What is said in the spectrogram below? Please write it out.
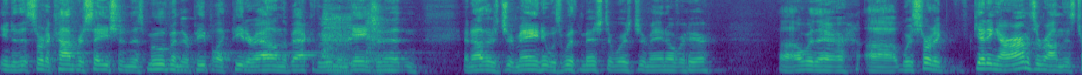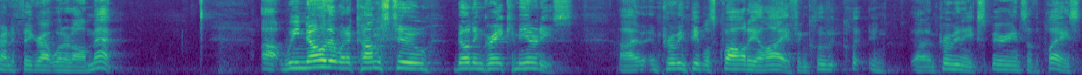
into this sort of conversation, this movement. There are people like Peter Allen in the back of the room engaged in it, and, and others. Jermaine, who was with Mr. Where's Jermaine over here? Uh, over there. Uh, we're sort of getting our arms around this, trying to figure out what it all meant. Uh, we know that when it comes to building great communities, uh, improving people's quality of life, including, uh, improving the experience of the place,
